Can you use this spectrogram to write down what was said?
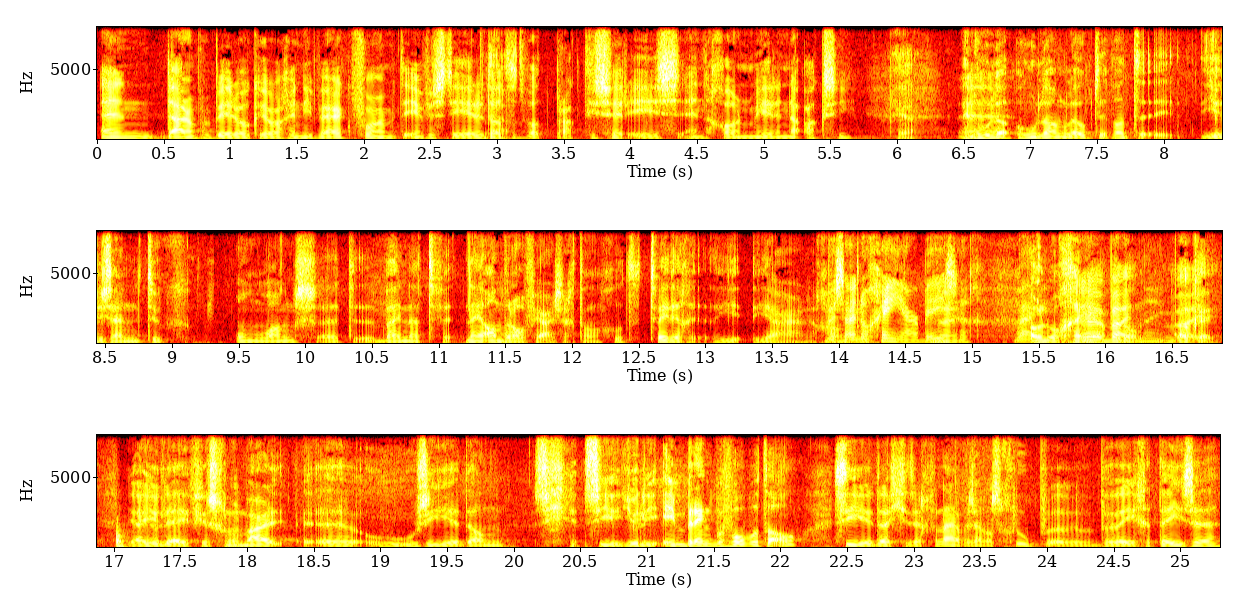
En daarom proberen we ook heel erg in die werkvorm te investeren. Dat Ja. het wat praktischer is en gewoon meer in de actie. Ja. En hoe, Eh, hoe lang loopt het? Want eh, jullie zijn natuurlijk onlangs, bijna twee, nee, anderhalf jaar zegt dan goed. Tweede jaar. We gang, zijn toch? nog geen jaar bezig. Wij- Oh, nog geen Eh, jaar, Oké, ja, jullie eventjes genoemd. Maar eh, hoe, hoe zie je dan, zie, zie je jullie inbreng bijvoorbeeld al? Zie je dat je zegt van, nou, we zijn als groep, we bewegen deze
